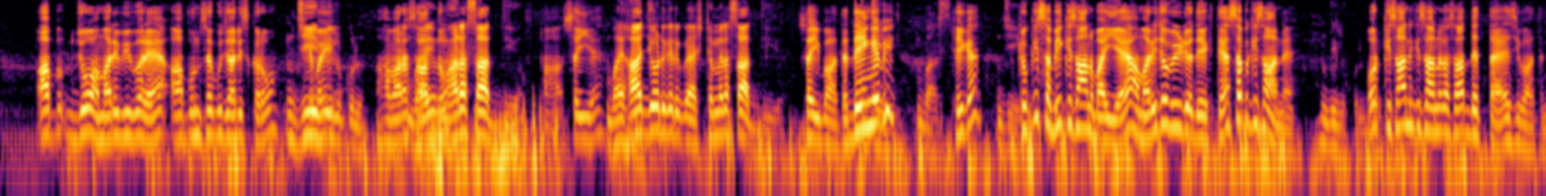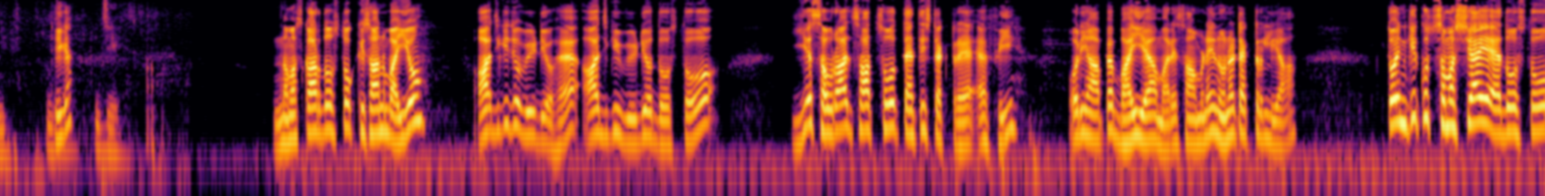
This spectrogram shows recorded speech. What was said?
आप जो हमारे व्यूवर हैं आप उनसे गुजारिश करो जी भाई बिल्कुल। हमारा साथ दो। हमारा साथ दियो। हाँ सही है। भाई हाथ जोड़ के रिक्वेस्ट है मेरा साथ दियो सही बात है। देंगे भी? बस। ठीक है? जी। क्योंकि सभी किसान भाई है हमारी जो वीडियो देखते हैं सब किसान है। बिल्कुल। और किसान किसान का साथ देता है ऐसी बात नहीं। ठीक है? जी। नमस्कार दोस्तों किसान भाइयों आज की जो वीडियो है आज की वीडियो दोस्तों ये स्वराज 733 ट्रैक्टर है एफ़ और यहाँ पे भाई है हमारे सामने इन्होंने ट्रैक्टर लिया। तो इनकी कुछ समस्याएँ है दोस्तों।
